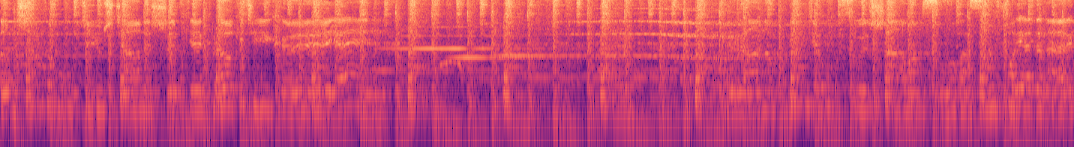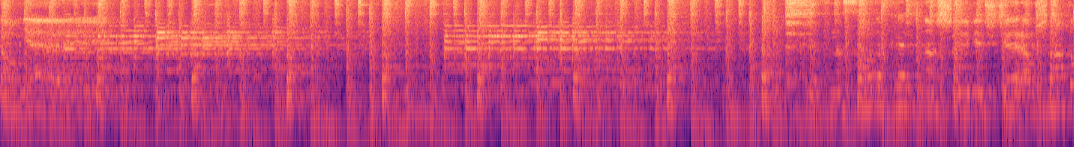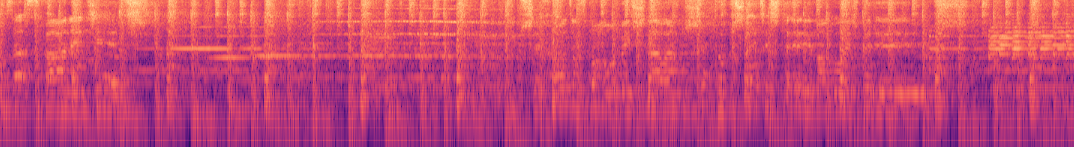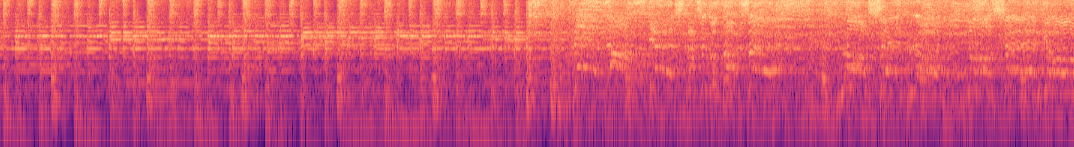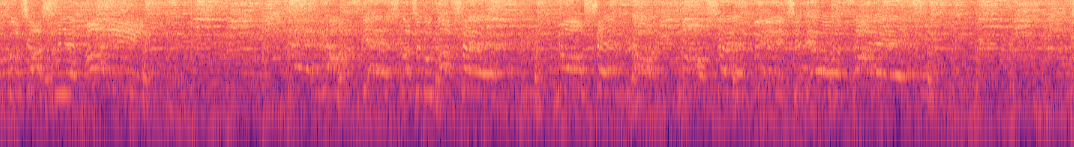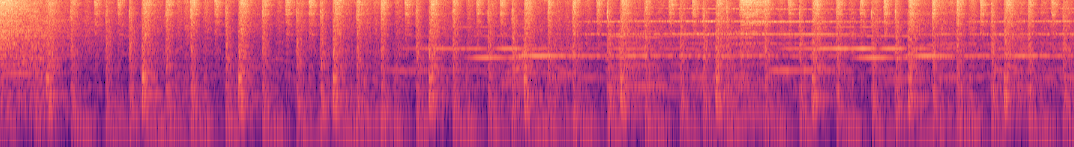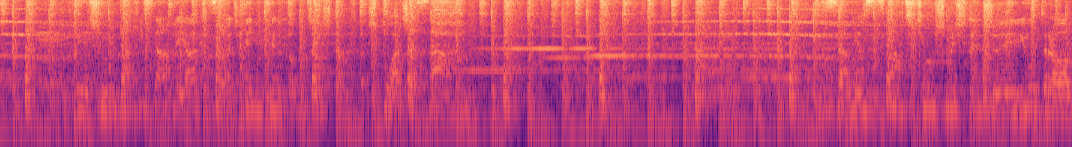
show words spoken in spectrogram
Nocą cicho budził ściany Szybkie kroki, cichy jęk Schodach, krew na szybie Ścierał szmatą zaspane dzieci I przechodząc pomyślałam, że to przecież ty mogłeś być Wieczór taki sam jak co dzień, tylko gdzieś tam ktoś płacze sam. Zamiast spać wciąż myślę, czy jutro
